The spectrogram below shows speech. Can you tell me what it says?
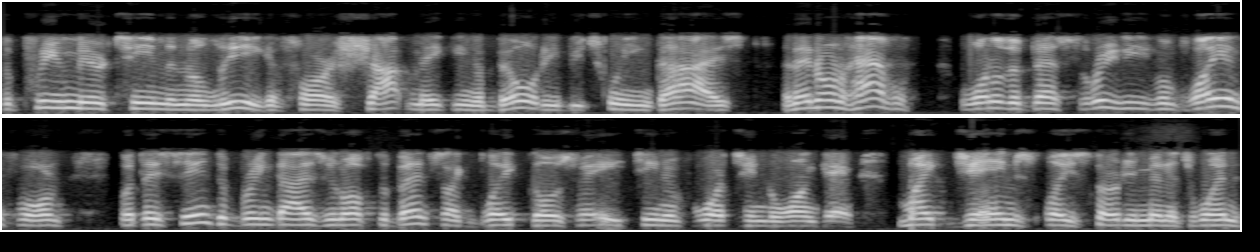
the premier team in the league as far as shot making ability between guys, and they don't have one of the best three even playing for them. But they seem to bring guys in off the bench, like Blake goes for 18 and 14 to one game. Mike James plays 30 minutes. When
